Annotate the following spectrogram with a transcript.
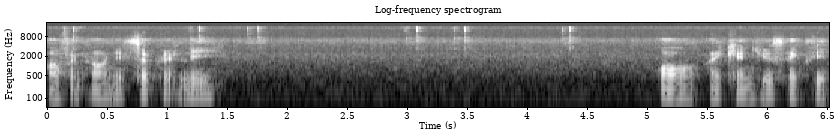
off and on it separately. Or I can use exit.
